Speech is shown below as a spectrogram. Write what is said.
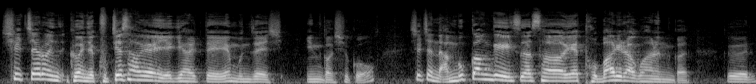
실제로 그건 이제 국제사회 얘기할 때의 문제인 것이고 실제 남북 관계에 있어서의 도발이라고 하는 것, 그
